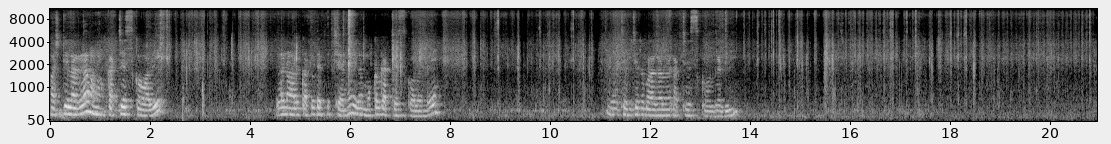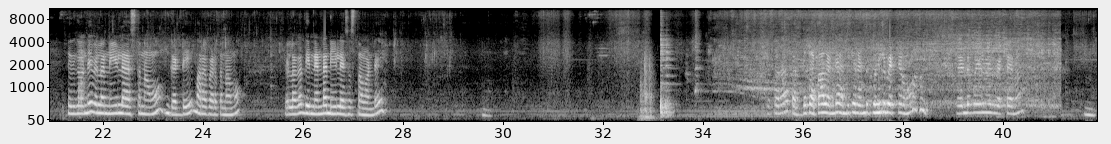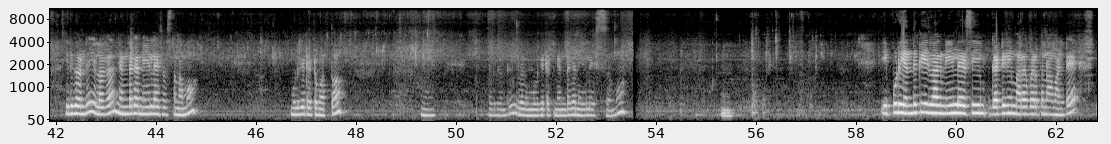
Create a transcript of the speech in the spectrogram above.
ఫస్ట్ ఇలాగా మనం కట్ చేసుకోవాలి. ఇలా నాలుగు కట్టలు తెప్పించాను. ఇలా ముక్కలు కట్ చేసుకోవాలండి. ఇలా చిన్న చిన్న భాగాలుగా కట్ చేసుకోవాలి గడ్డిని. ఇదిగోండి వీళ్ళ నీళ్ళు వేస్తున్నాము గడ్డి మర పెడుతున్నాము. ఇలాగ దీని నిండా నీళ్ళు వేసేస్తామండి చూసారా? పెద్ద తెపాలండి అందుకే రెండు పొయ్యిలు పెట్టాము. రెండు పొయ్యిల మీద పెట్టాను. ఇదిగోండి ఇలాగా నిండగా నీళ్ళు వేసేస్తున్నాము ములిగేటట్టు మొత్తం. ఇదిగోండి ఇలాగ ములిగేటట్టు నిండగా నీళ్ళు వేస్తాము. ఇప్పుడు ఎందుకు ఇలాగ నీళ్ళు వేసి గడ్డిని మరగపెడుతున్నామంటే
